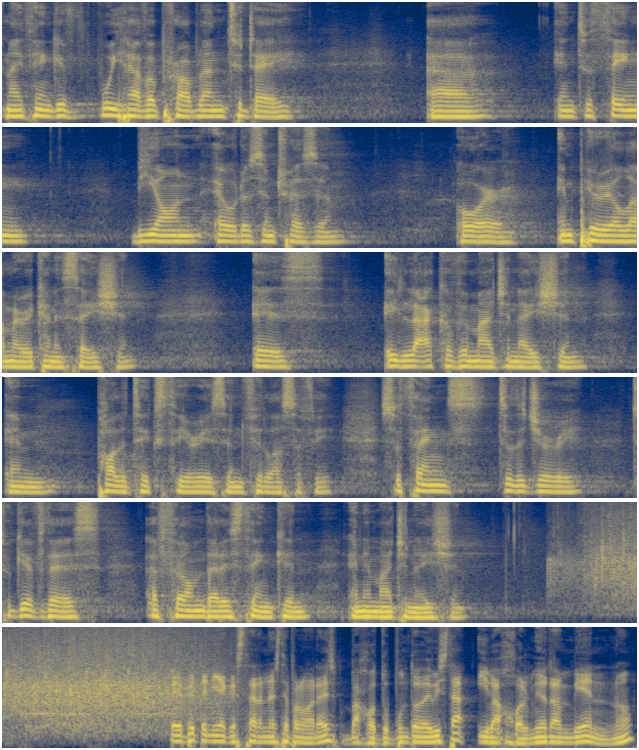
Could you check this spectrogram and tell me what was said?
and I think if we have a problem today, uh, and to think beyond Eurocentrism or imperial Americanization is a lack of imagination in politics theories and philosophy. So thanks to the jury to give this a film that is thinking and imagination. Pepe tenía que estar en este palmarés bajo tu punto de vista y bajo el mío también, ¿no?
